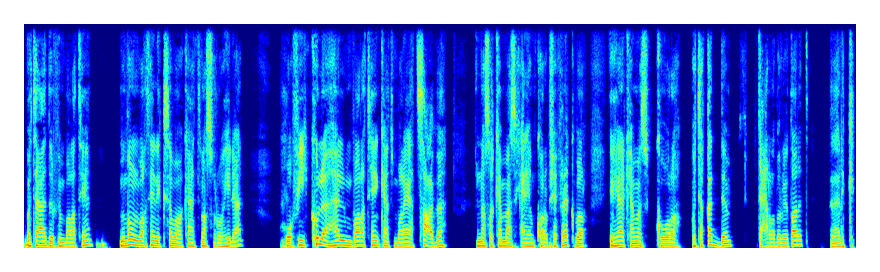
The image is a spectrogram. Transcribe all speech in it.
وتعادل في مباراتين. من ضمن المباراتين اللي كسبوها كانت نصر وهلال. وفي كل هالمباراتين كانت مباريات صعبة. النصر كان ماسك عليهم كرة بشكل أكبر. الهلال كان ماسك كوره وتقدم تعرضوا لطرد لذلك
